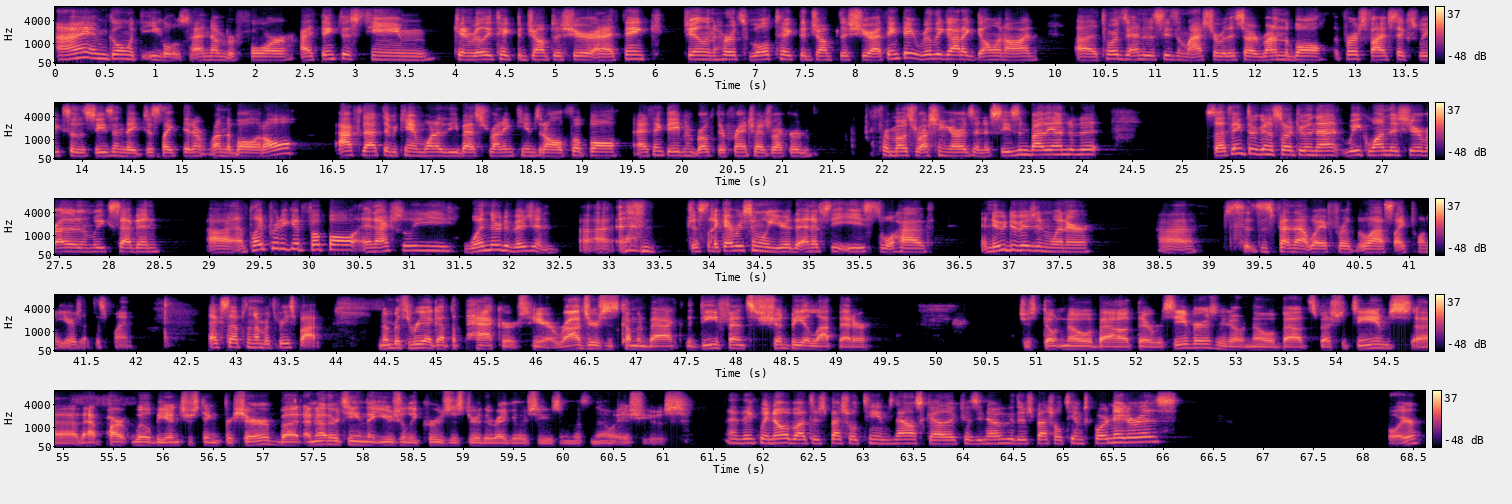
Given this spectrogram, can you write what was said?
I am going with the Eagles at number four. I think this team can really take the jump this year. And I think Jalen Hurts will take the jump this year. I think they really got it going on uh, towards the end of the season last year where they started running the ball. The first five, six weeks of the season, they just like didn't run the ball at all. After that, they became one of the best running teams in all of football. And I think they even broke their franchise record for most rushing yards in a season by the end of it. So I think they're going to start doing that week one this year rather than week seven uh, and play pretty good football and actually win their division. Uh, and just like every single year, the NFC East will have a new division winner. Uh, it's been that way for the last like 20 years at this point. Next up, the number three spot. Number three, I got the Packers here. Rodgers is coming back. The defense should be a lot better. Just don't know about their receivers. We don't know about special teams. Uh, that part will be interesting for sure. But another team that usually cruises through the regular season with no issues. I think we know about their special teams now, Skyler, because you know who their special teams coordinator is? Boyer?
